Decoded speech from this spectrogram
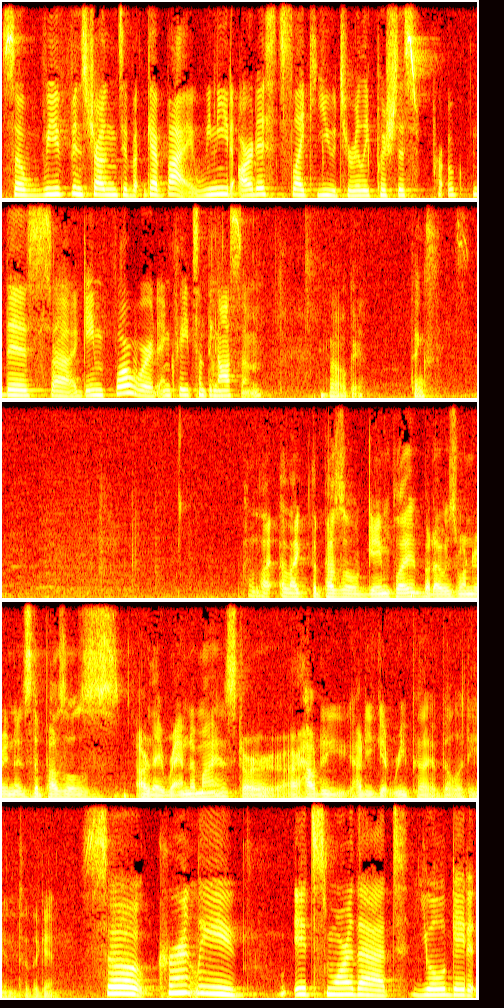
So we've been struggling to get by. We need artists like you to really push this this uh, game forward and create something awesome. No, okay, thanks. I li- I like the puzzle gameplay, but I was wondering, is the puzzles, are they randomized or, or how do you, how do you get replayability into the game? So currently, it's more that you'll get a,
